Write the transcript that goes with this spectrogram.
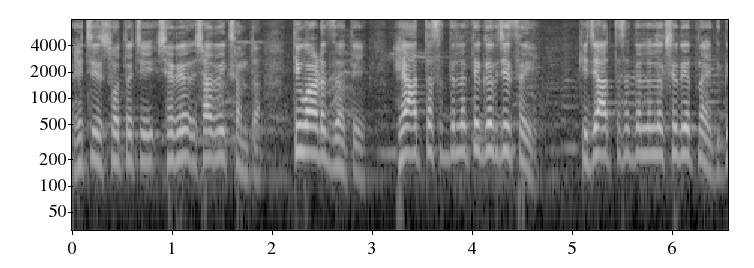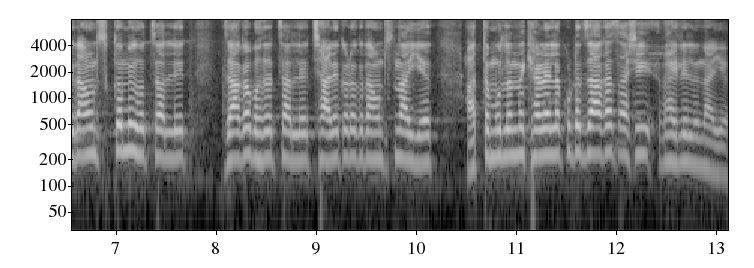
ह्याची स्वतःची शरीर शारीरिक क्षमता ती वाढत जाते. हे आत्ता सध्याला ते गरजेचं आहे. की जे आता सध्याला लक्ष देत नाहीत. ग्राउंड्स कमी होत चाललेत जागा भरत चाललेत शाळेकडं ग्राउंड्स नाही आहेत आता मुलांना खेळायला कुठं जागाच अशी राहिलेली नाही आहे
